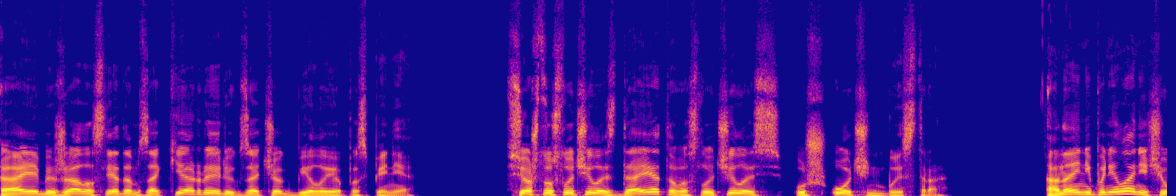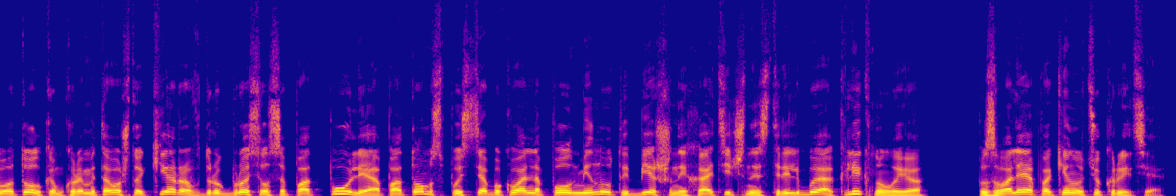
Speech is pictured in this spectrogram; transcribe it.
Ая бежала следом за Керрой, рюкзачок бил ее по спине. Все, что случилось до этого, случилось уж очень быстро. Она и не поняла ничего толком, кроме того, что Керра вдруг бросился под пули, а потом, спустя буквально полминуты бешеной хаотичной стрельбы, окликнул ее, позволяя покинуть укрытие.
